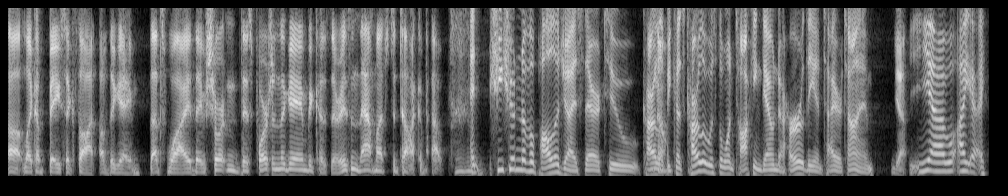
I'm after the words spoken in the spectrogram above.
uh, like a basic thought of the game. That's why they've shortened this portion of the game because there isn't that much to talk about." And she shouldn't have apologized there to Karla No. because Karla was the one talking down to her the entire time. Yeah, Yeah, well, I, I,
